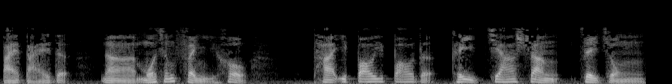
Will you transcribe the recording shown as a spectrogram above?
白白的，那磨成粉以后，它一包一包的，可以加上这种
